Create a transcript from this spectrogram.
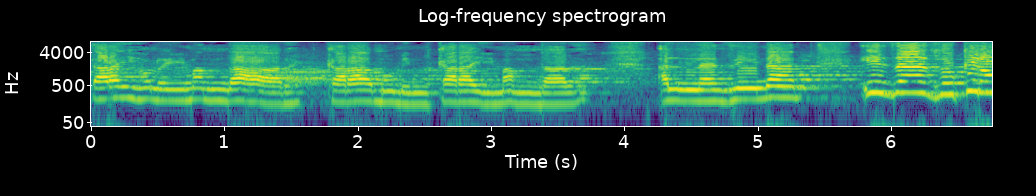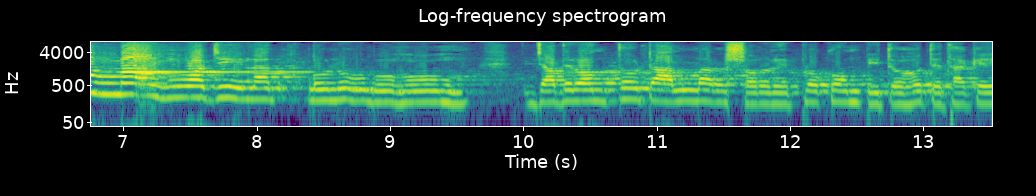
তারাই হলো ইমানদার। কারা মমিন, কারা ইমানদার? কুলুবুহুম, যাদের অন্তরটা আল্লাহর স্মরণে প্রকম্পিত হতে থাকে।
